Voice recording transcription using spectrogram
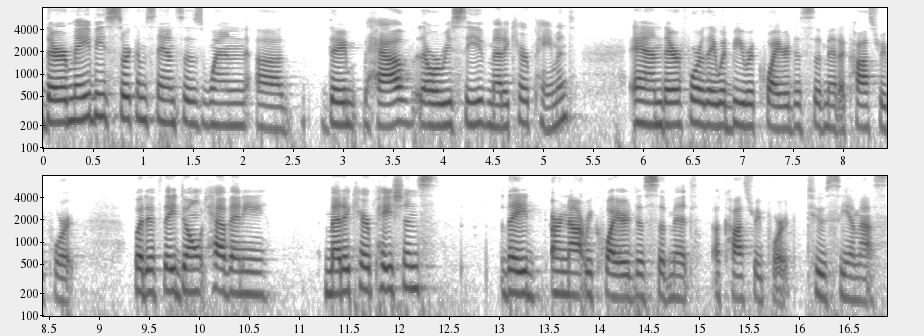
there may be circumstances when uh, they have or receive Medicare payment, and therefore they would be required to submit a cost report. But if they don't have any Medicare patients, they are not required to submit a cost report to CMS.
